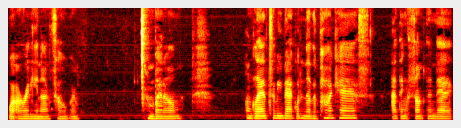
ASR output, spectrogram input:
We're already in October. But um I'm glad to be back with another podcast. I think something that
